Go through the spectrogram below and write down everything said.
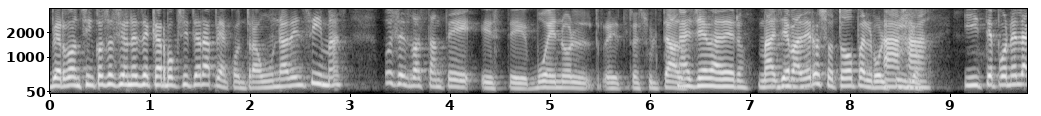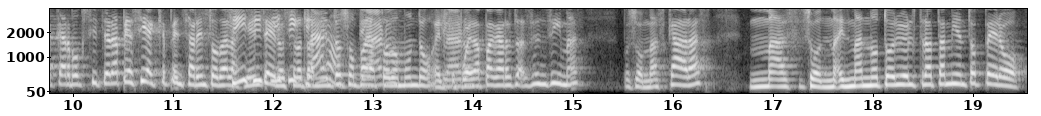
perdón, cinco sesiones de carboxiterapia contra una de enzimas, pues es bastante este, bueno el re- resultado. más llevadero. Más llevadero, sobre todo para el bolsillo. Ajá. Y te pones la carboxiterapia, sí, hay que pensar en toda la Sí, gente. sí, Los tratamientos claro, son para claro, todo mundo. El claro. que pueda pagar las enzimas, pues son más caras, más, son, es más notorio el tratamiento, pero,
